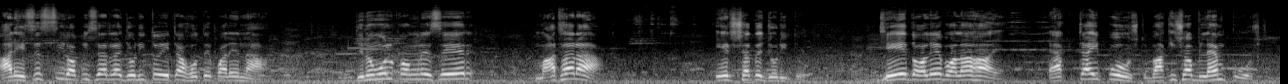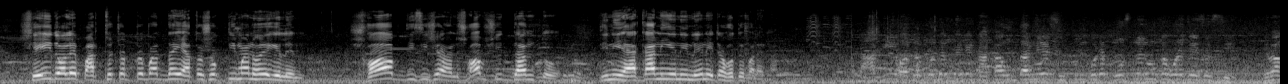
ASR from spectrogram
আর এসএসসির অফিসাররা জড়িত এটা হতে পারে না। তৃণমূল কংগ্রেসের মাথারা এর সাথে জড়িত। যে দলে বলা হয় একটাই পোস্ট, বাকি সব ল্যাম্প পোস্ট, সেই দলে পার্থ চট্টোপাধ্যায় এত শক্তিমান হয়ে গেলেন সব ডিসিশন সব সিদ্ধান্ত তিনি একা নিয়ে নিলেন এটা হতে পারে না। আগেই অযোগ্যদের থেকে টাকা উদ্ধার নিয়ে সুপ্রিম কোর্টে প্রশ্নের মুখে পড়েছে এসএসসি। এবং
